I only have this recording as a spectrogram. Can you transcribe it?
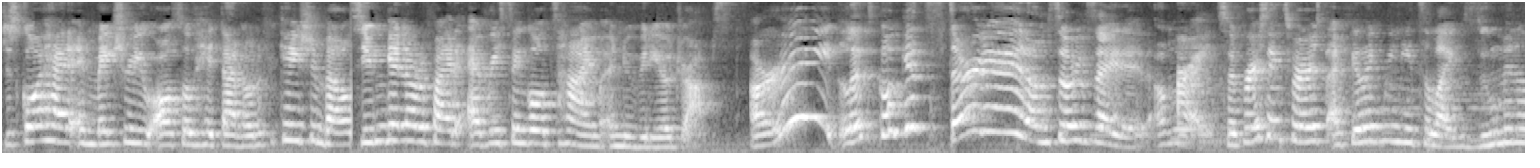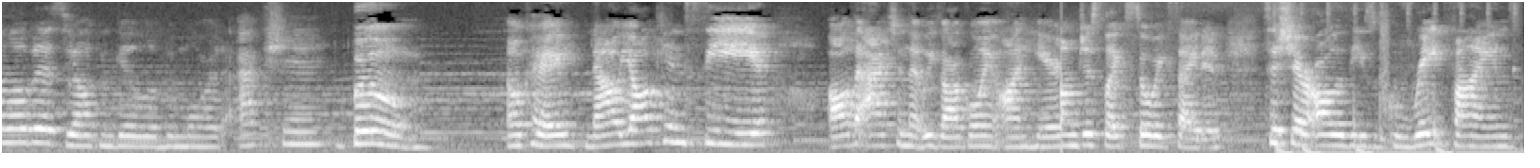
Just go ahead and make sure you also hit that notification bell so you can get notified every single time a new video drops. All right, let's go get started. I'm so excited. All right, so first things first, I feel like we need to like zoom in a little bit so y'all can get a little bit more of the action. Boom. Okay, now y'all can see all the action that we got going on here. I'm just like so excited to share all of these great finds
